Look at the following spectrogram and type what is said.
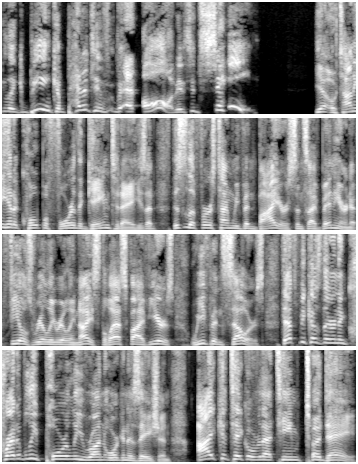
like being competitive at all? I mean, it's insane. Yeah, Ohtani had a quote before the game today. He said, This is the first time we've been buyers since I've been here, and it feels really, really nice. The last five years, we've been sellers. That's because they're an incredibly poorly run organization. I could take over that team today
